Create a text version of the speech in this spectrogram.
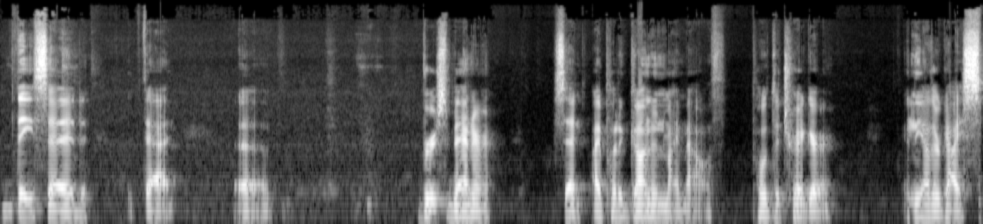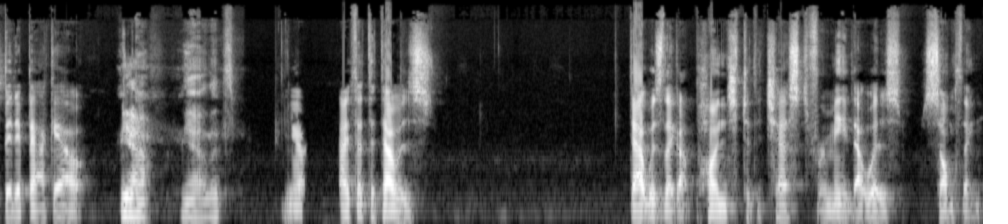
they said that uh, Bruce Banner said, I put a gun in my mouth, pulled the trigger, and the other guy spit it back out. Yeah, yeah, that's Yeah. I thought that that was. That was like a punch to the chest for me. That was something.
